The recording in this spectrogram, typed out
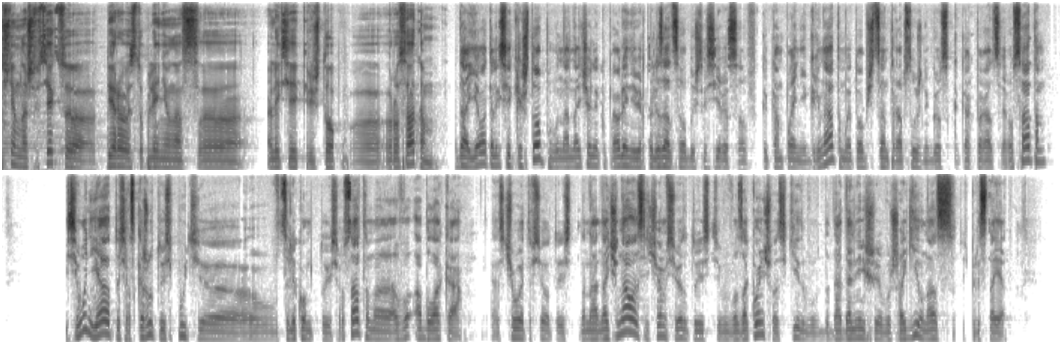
начнем нашу секцию. Первое выступление у нас э, Алексей Криштоп, э, Росатом. Да, я вот Алексей Криштоп, начальник управления виртуализации облачных сервисов компании Гренатом. Это общий центр обслуживания госкорпорации Росатом. И сегодня я то есть, расскажу то есть, путь э, целиком то есть, Росатома в облака. С чего это все то есть, на, начиналось и чем все это то есть, закончилось, какие дальнейшие шаги у нас то есть, предстоят.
